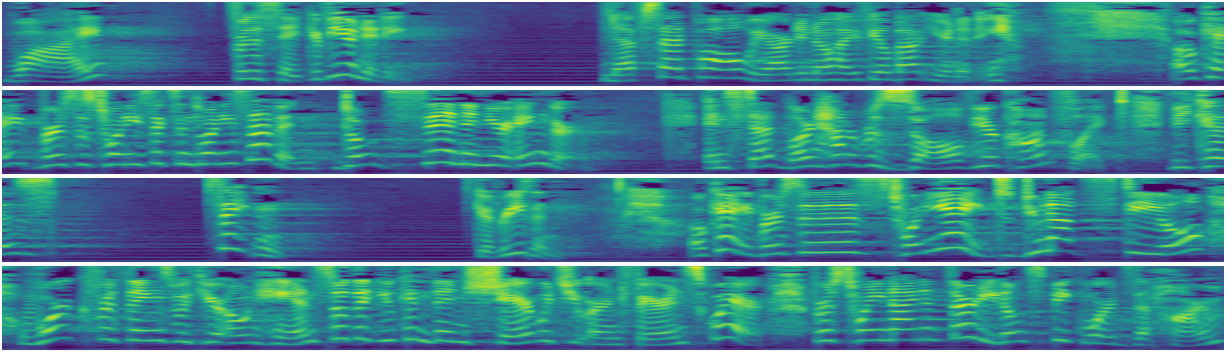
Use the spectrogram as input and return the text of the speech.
Why? For the sake of unity. Neff said, Paul, we already know how you feel about unity. Okay, verses 26 and 27. Don't sin in your anger. Instead, learn how to resolve your conflict because Satan. Good reason. Okay, verses 28. Do not steal. Work for things with your own hands so that you can then share what you earned fair and square. Verse 29 and 30. Don't speak words that harm.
